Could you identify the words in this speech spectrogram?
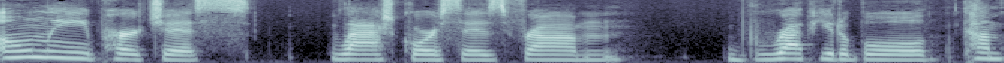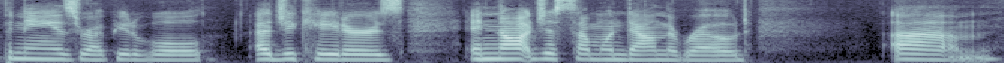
only purchase lash courses from reputable companies, reputable educators, and not just someone down the road. Um,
